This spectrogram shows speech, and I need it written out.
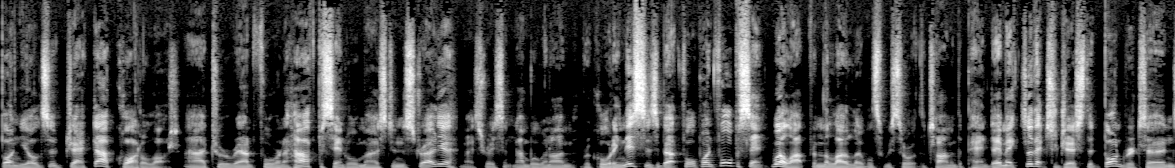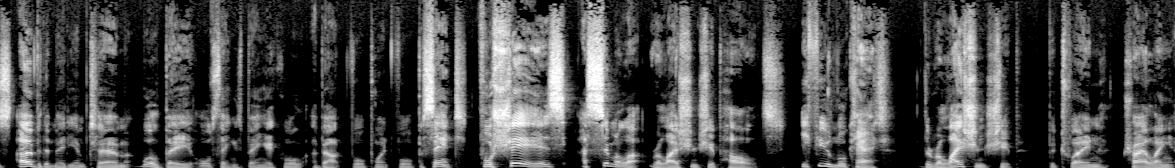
bond yields have jacked up quite a lot uh, to around 4.5% almost in Australia. Most recent number when I'm recording this is about 4.4%, well up from the low levels we saw at the time of the pandemic. So that suggests that bond returns over the medium term will be, all things being equal, about 4.4%. For shares, a similar relationship holds. If you look at the relationship between trailing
